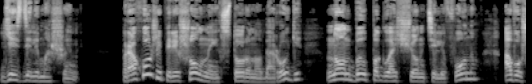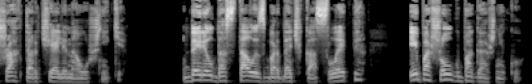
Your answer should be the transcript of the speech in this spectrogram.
ездили машины. Прохожий перешел на их сторону дороги, но он был поглощен телефоном, а в ушах торчали наушники. Дэрил достал из бардачка слэпер и пошел к багажнику.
